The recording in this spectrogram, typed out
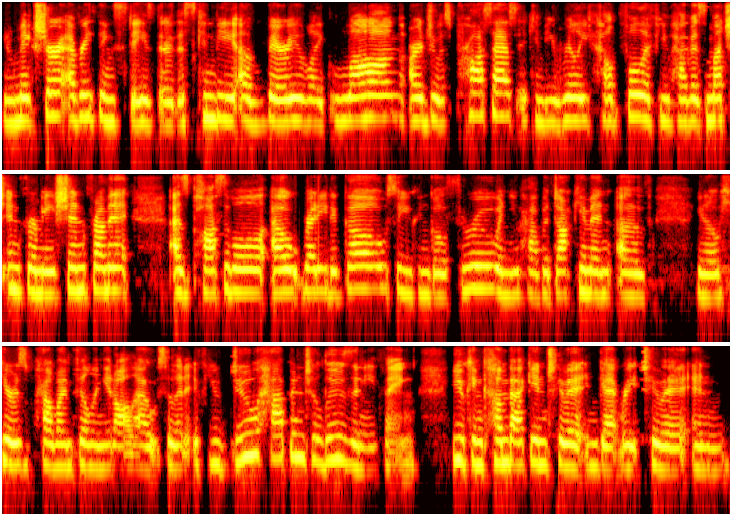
You know, make sure everything stays there. This can be a very like long, arduous process. It can be really helpful if you have as much information from it as possible out ready to go so you can go through and you have a document of you know, here's how I'm filling it all out so that if you do happen to lose anything, you can come back into it and get right to it and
